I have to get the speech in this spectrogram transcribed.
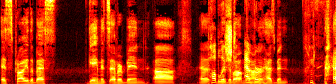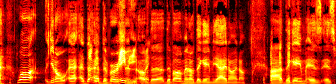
it's probably the best game it's ever been. Uh, uh, Published development ever. on it has been. well, you know, at, at, the, I mean, at the version maybe, of right? the development of the game, yeah, I know, I know. Uh, the game is is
